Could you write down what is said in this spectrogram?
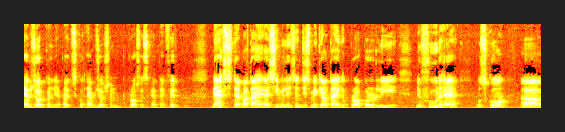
एब्जॉर्ब कर लिया था। इसको एब्जॉर्बन प्रोसेस कहते हैं। फिर नेक्स्ट स्टेप आता है एसिमुलेशन जिसमें क्या होता है कि प्रॉपरली जो फ़ूड है उसको आ,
